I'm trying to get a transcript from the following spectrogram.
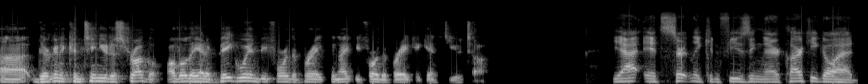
uh, they're going to continue to struggle. Although they had a big win before the break, the night before the break against Utah. Yeah, it's certainly confusing there. Clarky, go ahead.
